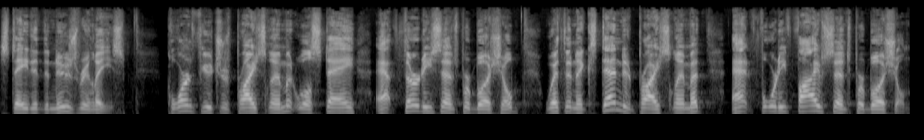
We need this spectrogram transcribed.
stated the news release. Corn futures price limit will stay at 30 cents per bushel with an extended price limit at 45 cents per bushel.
